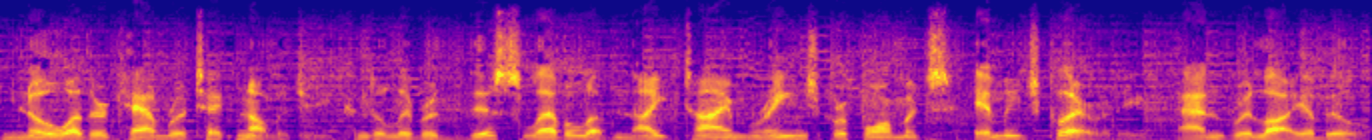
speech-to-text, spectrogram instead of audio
No other camera technology can deliver this level of nighttime range performance, image clarity, and reliability.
